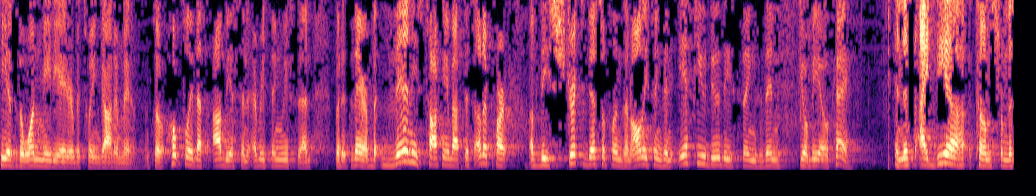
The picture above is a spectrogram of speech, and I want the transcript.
He is the one mediator between God and man. And so hopefully that's obvious in everything we've said, but it's there. But then he's talking about this other part of these strict disciplines and all these things. And if you do these things, then you'll be okay. And this idea comes from this,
